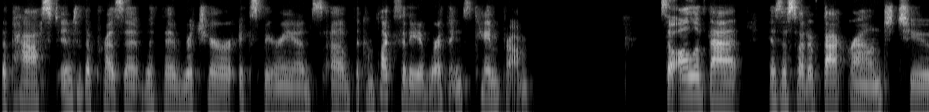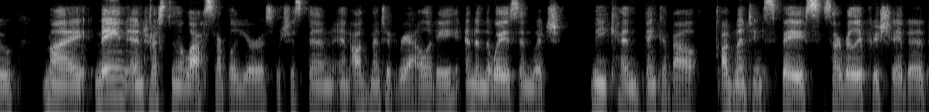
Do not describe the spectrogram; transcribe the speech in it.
the past into the present with a richer experience of the complexity of where things came from. So all of that is a sort of background to my main interest in the last several years, which has been in augmented reality and in the ways in which we can think about augmenting space. So I really appreciated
